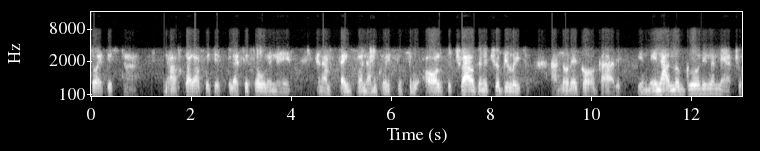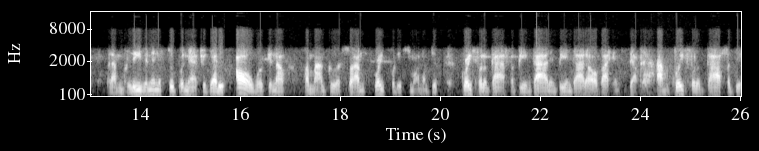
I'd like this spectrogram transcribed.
so at this time. And I'll start off with just bless his holy name. And I'm thankful and I'm grateful through all of the trials and the tribulations. I know that God got it. It may not look good in the natural, but I'm believing in the supernatural that it's all working out for my good. So I'm grateful this morning. I'm just grateful to God for being God and being God all by Himself. I'm grateful to God for this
